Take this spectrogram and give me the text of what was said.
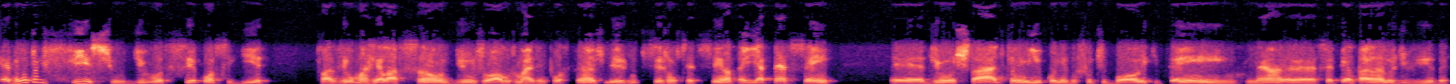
é, muito difícil de você conseguir fazer uma relação de os jogos mais importantes, mesmo que sejam 60 e até 100, é, de um estádio que é um ícone do futebol e que tem né, 70 é, anos de vida.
